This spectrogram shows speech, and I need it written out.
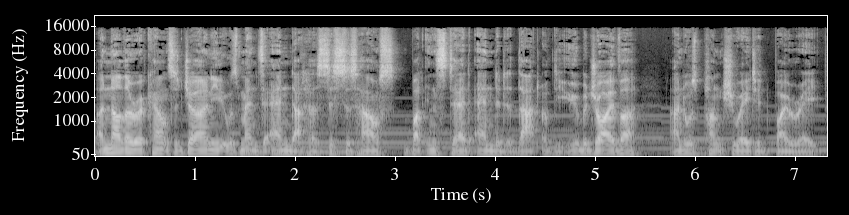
Another recounts a journey that was meant to end at her sister's house, but instead ended at that of the Uber driver and was punctuated by rape.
